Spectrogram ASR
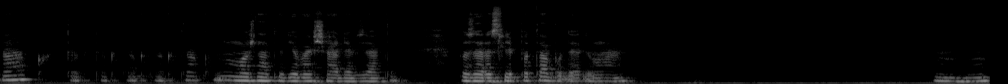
так. так, так, так, так, так. Ну, можна тоді вайшалі взяти. Бо зараз сліпота буде, я думаю. Угу.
